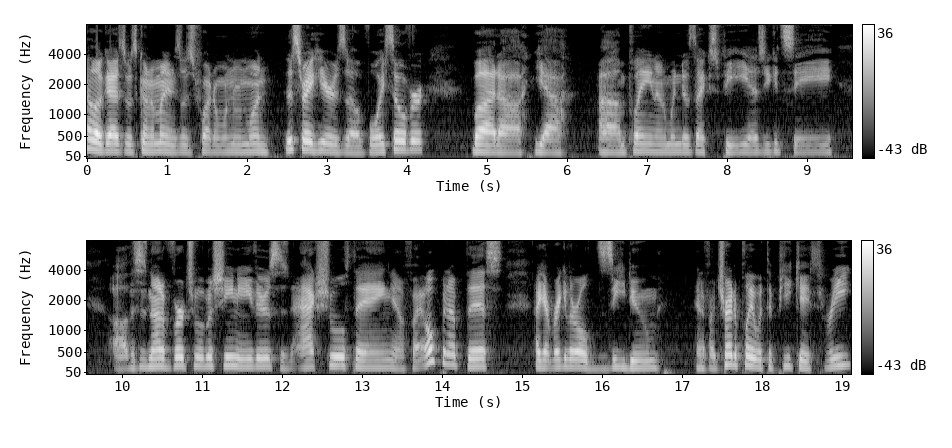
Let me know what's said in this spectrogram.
Hello guys, what's going on? My name is LizardFighter111. This right here is a voiceover, but uh, yeah, uh, I'm playing on Windows XP as you can see. Uh, this is not a virtual machine either, this is an actual thing. Now if I open up this, I got regular old Z-Doom, and if I try to play with the PK3,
